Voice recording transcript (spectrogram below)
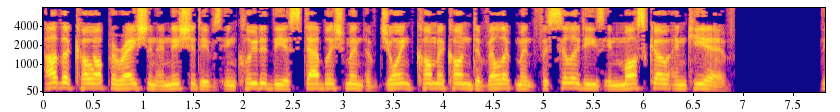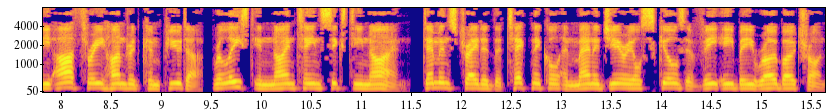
Other cooperation initiatives included the establishment of joint Comecon development facilities in Moscow and Kiev. The R300 computer, released in 1969, demonstrated the technical and managerial skills of VEB Robotron,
